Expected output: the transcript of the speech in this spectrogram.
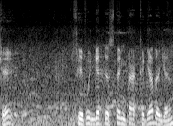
Okay. See if we can get this thing back together again.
